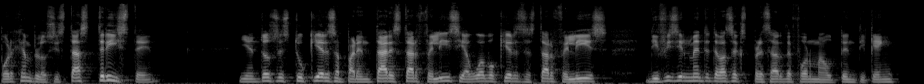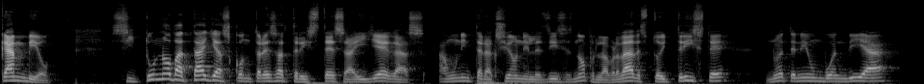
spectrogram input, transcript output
Por ejemplo, si estás triste y entonces tú quieres aparentar estar feliz y a huevo quieres estar feliz, difícilmente te vas a expresar de forma auténtica. En cambio, si tú no batallas contra esa tristeza y llegas a una interacción y les dices, no, pues la verdad estoy triste, no he tenido un buen día,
